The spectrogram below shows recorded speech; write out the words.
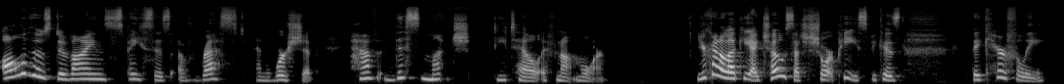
all of those divine spaces of rest and worship have this much detail, if not more. You're kind of lucky I chose such a short piece because they carefully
